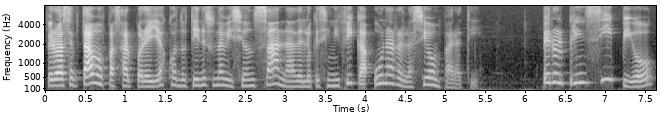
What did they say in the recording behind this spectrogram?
pero aceptamos pasar por ellas cuando tienes una visión sana de lo que significa una relación para ti. Pero el principio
